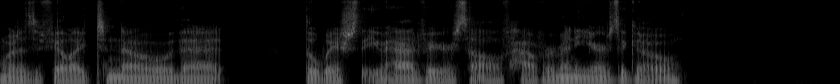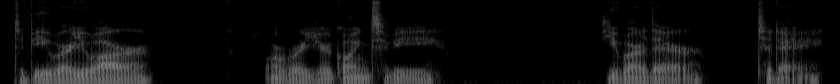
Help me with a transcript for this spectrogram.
What does it feel like to know that the wish that you had for yourself, however many years ago, to be where you are or where you're going to be, you are there today.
